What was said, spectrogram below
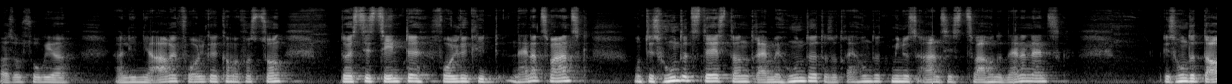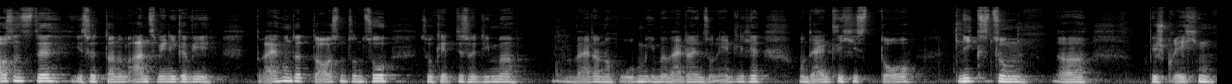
also so wie eine, eine lineare Folge, kann man fast sagen. Da ist das zehnte Folgeglied 29 und das hundertste ist dann 3 mal 100, also 300 minus 1 ist 299. Das hunderttausendste ist halt dann um 1 weniger wie 300.000 und so. So geht das halt immer weiter nach oben, immer weiter ins Unendliche. Und eigentlich ist da nichts zum äh, Besprechen,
